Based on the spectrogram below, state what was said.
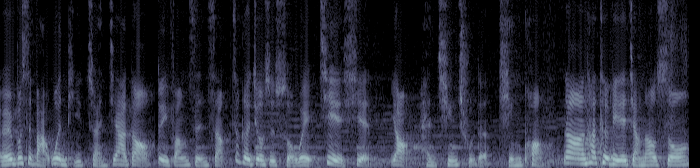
而不是把问题转嫁到对方身上。这个就是所谓界限要很清楚的情况。那他特别讲到说，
